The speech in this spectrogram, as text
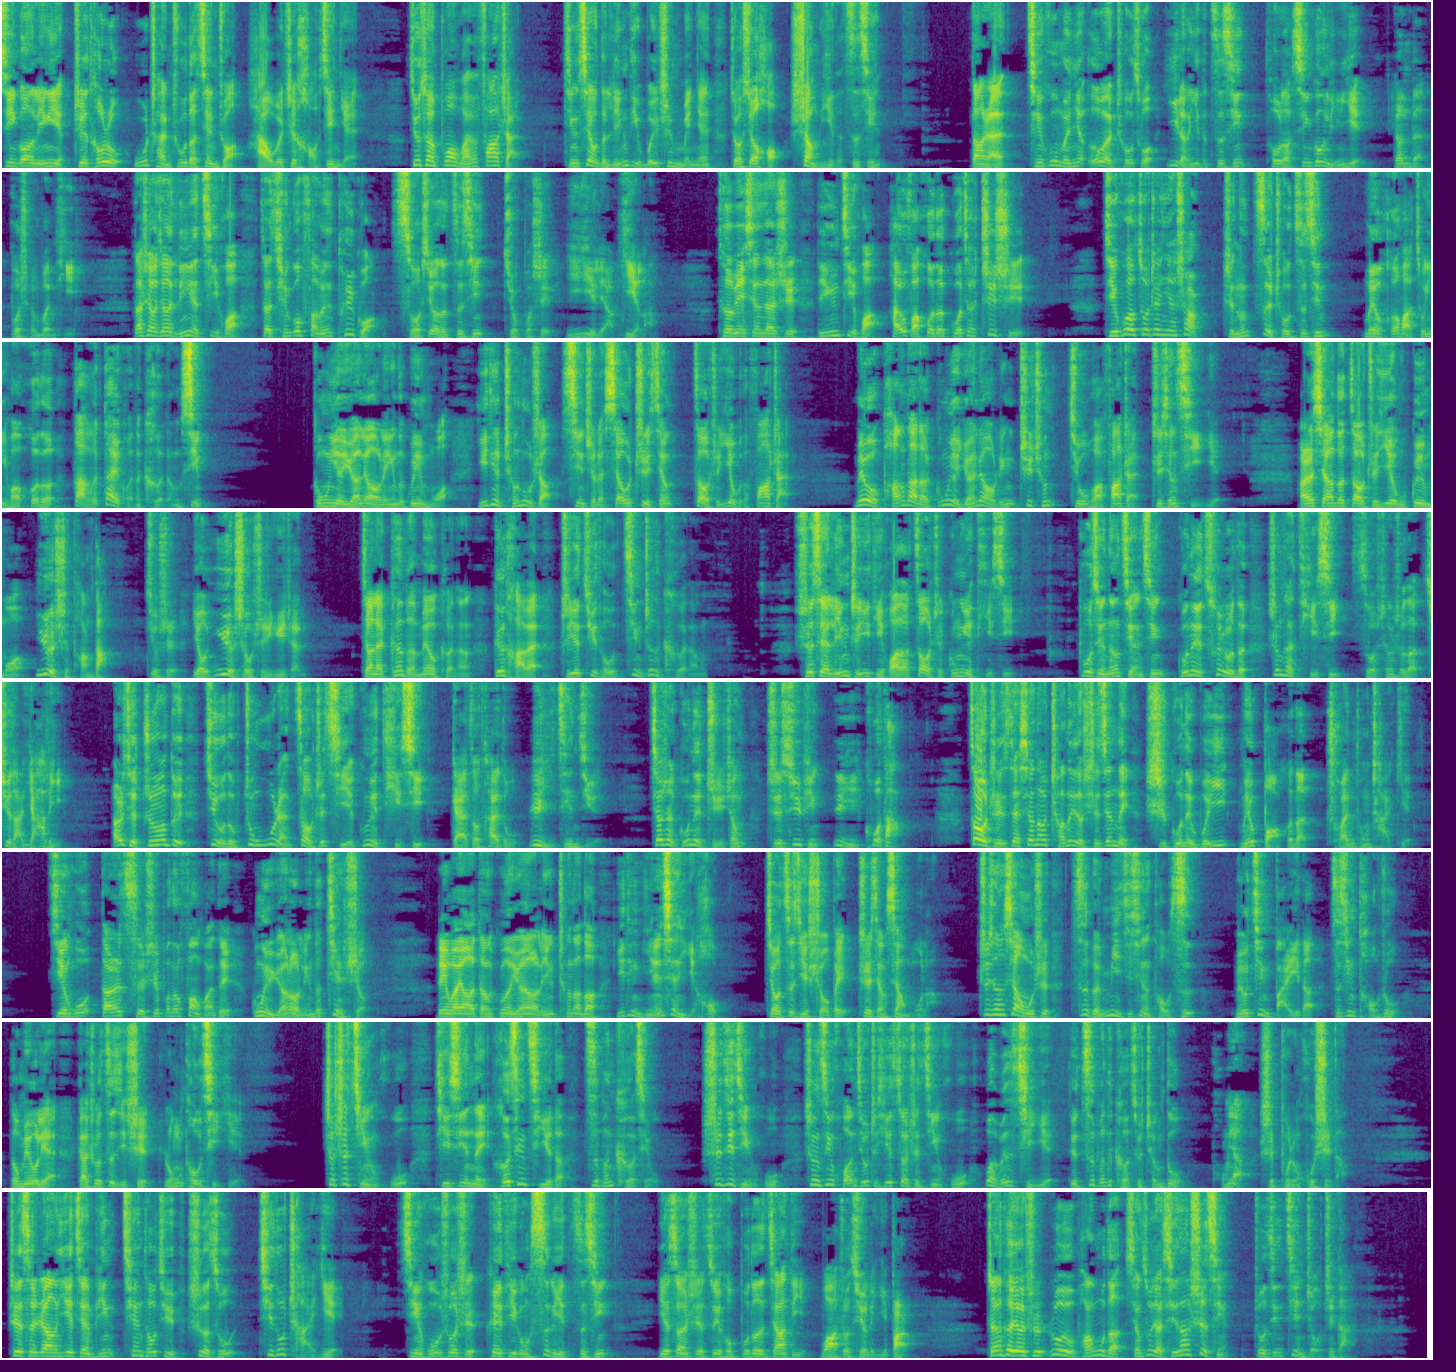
星光林业只投入无产出的现状还要维持好些年，就算不往外发展，仅现有的林地维持每年就要消耗上亿的资金。当然，锦湖每年额外筹措一两亿的资金投入到星光林业根本不成问题，但是要将林业计划在全国范围推广，所需要的资金就不是一亿两亿了。特别现在是林业计划还无法获得国家支持，几乎要做这件事儿，只能自筹资金。没有合法从银行获得大额贷款的可能性。工业原料林的规模一定程度上限制了下游制箱造纸业务的发展。没有庞大的工业原料林支撑，就无法发展制箱企业。而下游的造纸业务规模越是庞大，就是要越受制于人，将来根本没有可能跟海外纸业巨头竞争的可能。实现零纸一体化的造纸工业体系。不仅能减轻国内脆弱的生态体系所承受的巨大压力，而且中央对旧有的重污染造纸企业工业体系改造态度日益坚决。加上国内纸张、纸需品日益扩大，造纸在相当长的一段时间内是国内唯一没有饱和的传统产业。锦湖当然此时不能放缓对工业元老林的建设，另外要等工业元老林成长到一定年限以后，就要自己手备制浆项目了。制浆项目是资本密集性的投资。没有近百亿的资金投入，都没有脸敢说自己是龙头企业。这是锦湖体系内核心企业的资本渴求。实际锦湖、盛京环球这些算是锦湖外围的企业，对资本的渴求程度同样是不容忽视的。这次让叶剑兵牵头去涉足稀土产业，锦湖说是可以提供四个亿的资金，也算是最后不多的家底挖出去了一半。张克要是若有旁骛的想做点其他事情，捉襟见肘之感。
